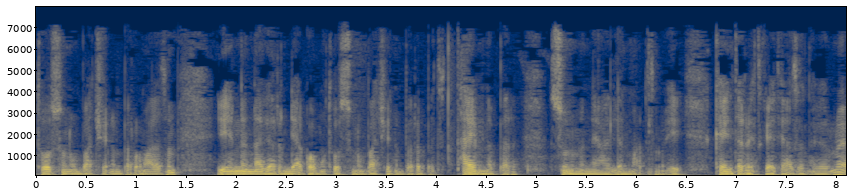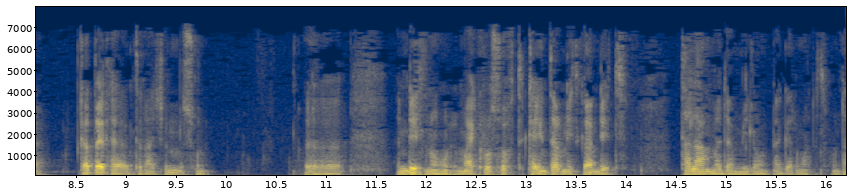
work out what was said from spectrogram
ተወስኖባቸው የነበረው ማለትም ይህንን ነገር እንዲያቆሙ ተወስኖባቸው የነበረበት time ነበረ። እሱንም እናያለን ማለት ነው። ይሄ ከኢንተርኔት ጋር የተያዘ ነገር ነው። ያው ቀጣይ እንትናችንም እሱ ነው እንዴት ነው ማይክሮሶፍት ከኢንተርኔት ጋር እንዴት ተላመደ የሚለውን ነገር ማለት ነው። እና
